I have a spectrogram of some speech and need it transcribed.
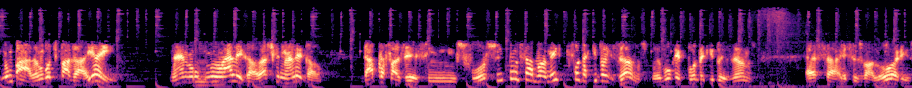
não paga, eu não vou te pagar, e aí? Né? Não, hum. não é legal, eu acho que não é legal. Dá para fazer assim, um esforço e pensar, nem que for daqui dois anos, eu vou repor daqui dois anos essa, esses valores,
